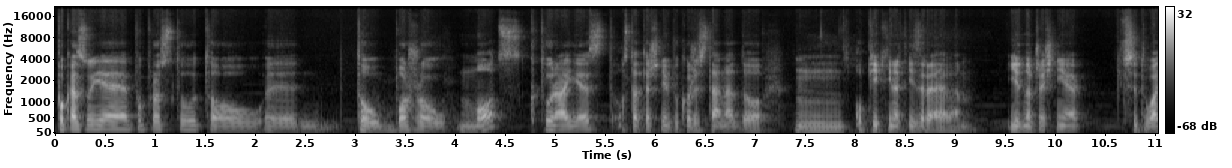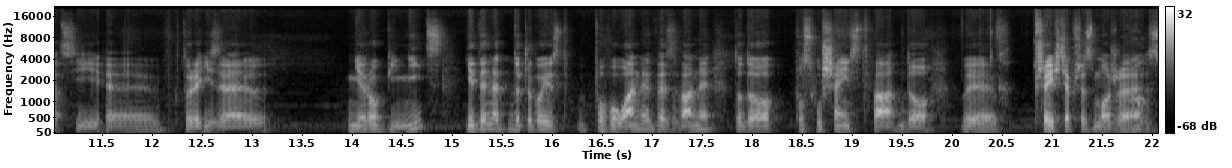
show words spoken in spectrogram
pokazuje po prostu tą, y, tą Bożą moc, która jest ostatecznie wykorzystana do opieki nad Izraelem. Jednocześnie w sytuacji, e, w której Izrael nie robi nic, jedyne do czego jest powołany, wezwany, to do posłuszeństwa, do e, przejścia przez morze No. z,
